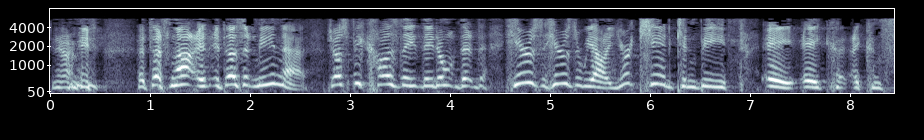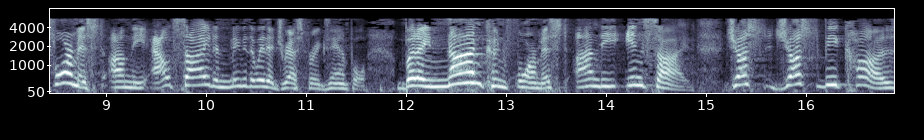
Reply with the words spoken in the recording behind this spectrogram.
You know what I mean? That's not, it, it, doesn't mean that. Just because they, they don't, that, that, here's, here's the reality. Your kid can be a, a, a conformist on the outside, and maybe the way they dress, for example, but a nonconformist on the inside. Just, just because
